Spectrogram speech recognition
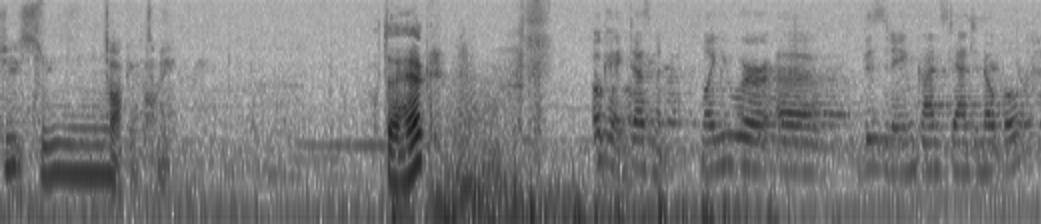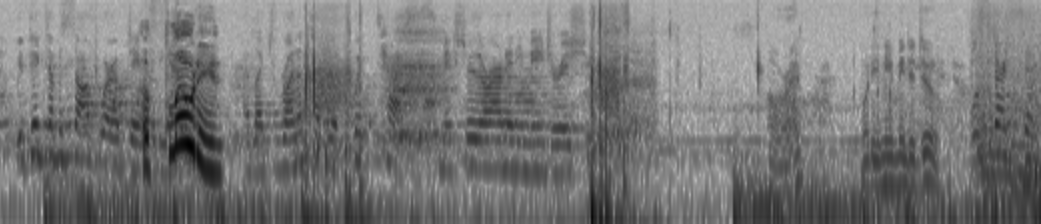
She's talking to me. What the heck? Okay, Desmond. While you were, uh, visiting Constantinople, we picked up a software update A floating. I'd like to run a couple of quick tests, make sure there aren't any major issues. All right. What do you need me to do? We'll start simple.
